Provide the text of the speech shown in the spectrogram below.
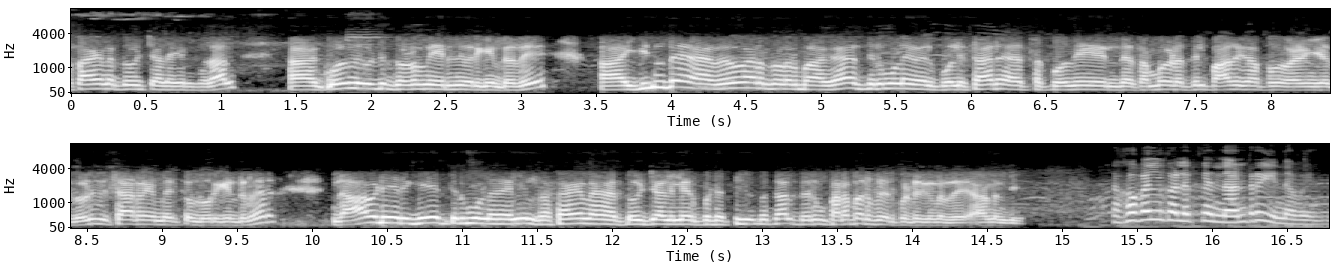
ரசாயன தொழிற்சாலை என்பதால் குழந்தை விட்டு தொடர்ந்து எரிந்து வருகின்றது. இந்த விவகாரம் தொடர்பாக திருமலைவேல் போலீசார் தற்போது இந்த சம்பவ இடத்தில் பாதுகாப்பு வழங்கியதோடு விசாரணை மேற்கொண்டு வருகின்றனர். இந்த அருகே திருமலைவேலில் ரசாயன தொழிற்சாலையில் ஏற்பட்ட தீ விபத்தால் பெரும் பரபரப்பு ஏற்பட்டிருக்கிறது. ஆனந்தி. தகவல்களுக்கு நன்றி நவீன்.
